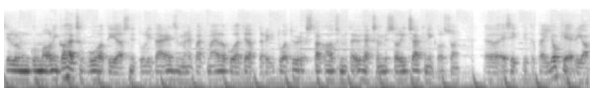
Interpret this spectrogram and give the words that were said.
Silloin kun mä olin kahdeksanvuotias, niin tuli tämä ensimmäinen Batman elokuvateatteri 1989, missä oli Jack Nicholson esitti tätä Jokeria.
